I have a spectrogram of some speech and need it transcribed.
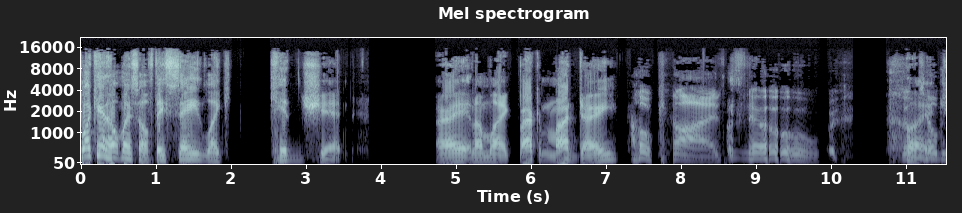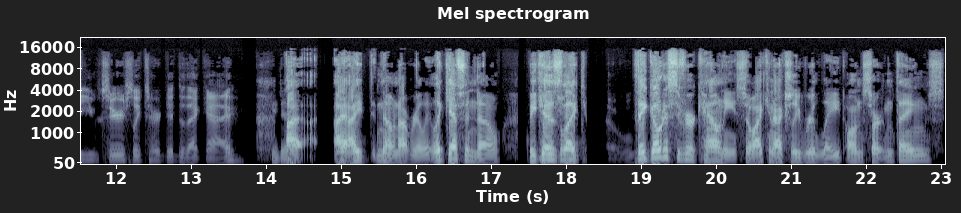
Well, I can't help myself. They say like kid shit. All right, and I'm like, back in my day, oh God, no! Don't tell me you seriously turned into that guy. He did. I, I, I, no, not really. Like yes and no, because like oh. they go to Sevier County, so I can actually relate on certain things.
